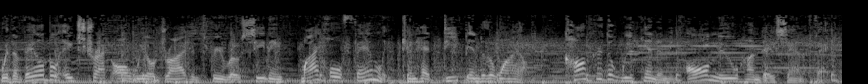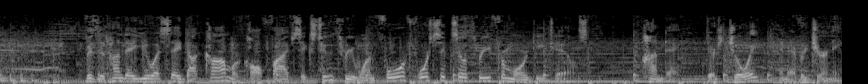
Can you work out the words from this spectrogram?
With available H-Track all-wheel drive and three-row seating, my whole family can head deep into the wild. Conquer the weekend in the all-new Hyundai Santa Fe. Visit HyundaiUSA.com or call 562 for more details. Hyundai, there's joy in every journey.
